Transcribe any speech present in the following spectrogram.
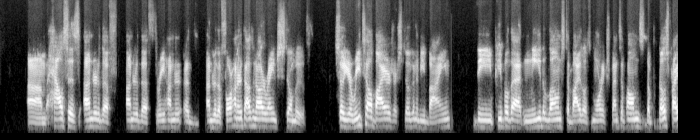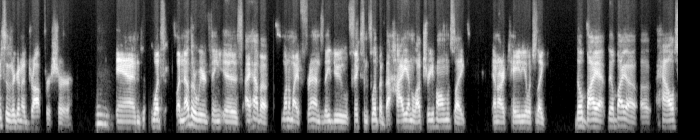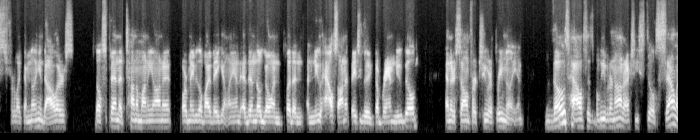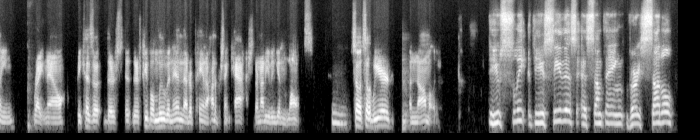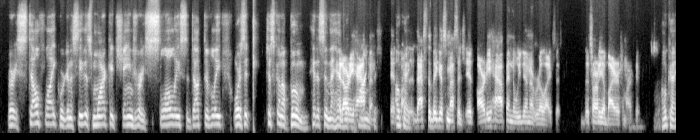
Um, houses under the, under the 300, uh, under the $400,000 range still move. So your retail buyers are still going to be buying the people that need loans to buy those more expensive homes, the, those prices are gonna drop for sure. Mm. And what's another weird thing is I have a, one of my friends, they do fix and flip at the high end luxury homes, like in Arcadia, which is like, they'll buy a, they'll buy a, a house for like a million dollars. They'll spend a ton of money on it, or maybe they'll buy vacant land and then they'll go and put a, a new house on it, basically like a brand new build. And they're selling for two or three million those houses, believe it or not, are actually still selling right now because of- there's there's people moving in that are paying 100% cash. They're not even getting loans. Mm. So it's a weird anomaly. Do you sleep, do you see this as something very subtle, very stealth-like? We're gonna see this market change very slowly, seductively, or is it just gonna boom, hit us in the head? It already happened. It- Okay. That's the biggest message. It already happened and we didn't realize it. It's already a buyer's market. Okay.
